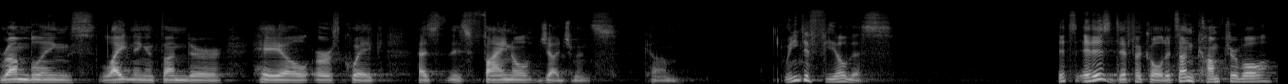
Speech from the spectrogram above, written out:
rumblings, lightning and thunder, hail, earthquake, as these final judgments come. We need to feel this. It's, it is difficult, it's uncomfortable.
